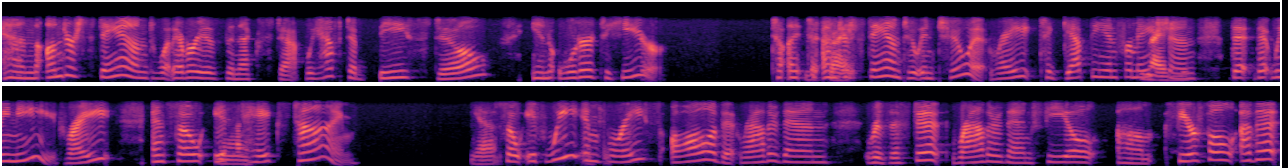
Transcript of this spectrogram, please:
and understand whatever is the next step. We have to be still in order to hear. To, to That's right. understand, to intuit, right? To get the information that that we need, right? And so it Yeah. takes time. Yeah. So if we embrace all of it rather than resist it rather than feel um, fearful of it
